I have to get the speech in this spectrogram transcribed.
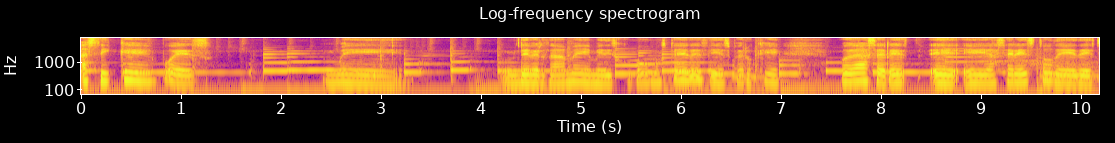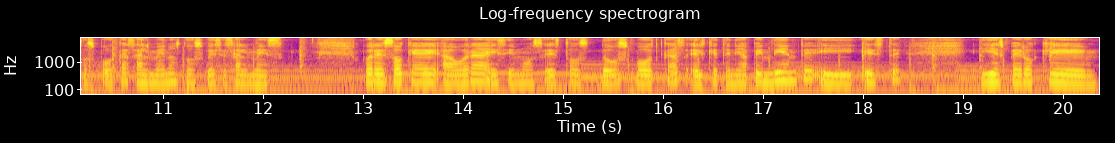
Así que pues me de verdad me, disculpo con ustedes y espero que pueda hacer, eh, eh, hacer esto de, de, estos podcasts al menos dos veces al mes. Por eso que ahora hicimos estos dos podcasts, el que tenía pendiente y este. Y espero que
